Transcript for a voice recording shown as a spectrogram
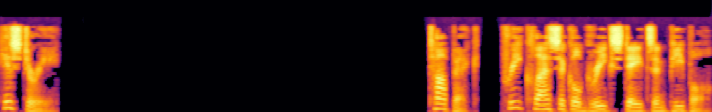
History. Pre-classical Greek states and people.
